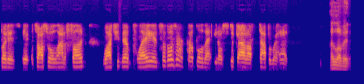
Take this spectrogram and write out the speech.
but it's it's also a lot of fun watching them play. And so those are a couple that, you know, stick out off the top of my head. I love it.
